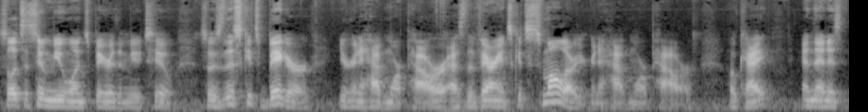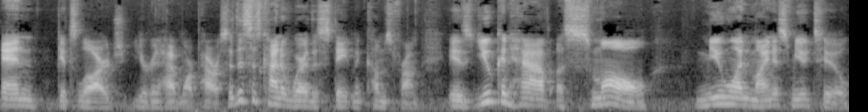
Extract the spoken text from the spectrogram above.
so let's assume mu1 is bigger than mu2. So as this gets bigger, you're going to have more power. As the variance gets smaller, you're going to have more power. Okay? And then as n gets large, you're going to have more power. So this is kind of where this statement comes from, is you can have a small mu1 minus mu2,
